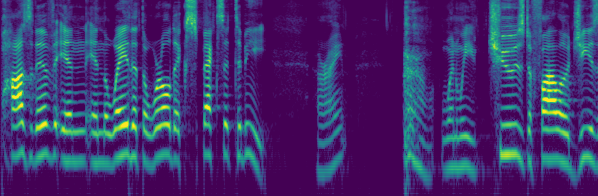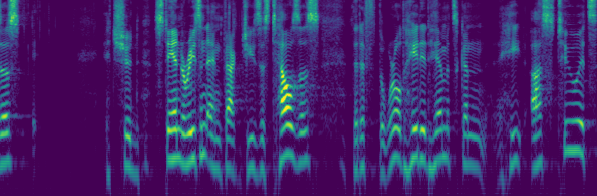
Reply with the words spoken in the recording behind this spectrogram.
positive in, in the way that the world expects it to be. All right? when we choose to follow Jesus, it should stand to reason. In fact, Jesus tells us that if the world hated him, it's going to hate us too. It's,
